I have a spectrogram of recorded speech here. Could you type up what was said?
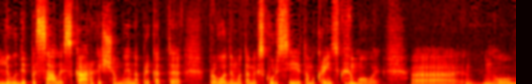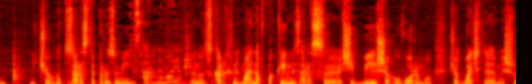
люди писали скарги, що ми, наприклад, е, проводимо там екскурсії там українською мовою. Е, ну нічого, зараз тепер розуміють. Скарг немає вже. Ну, скарг немає. Навпаки, ми зараз е, ще більше говоримо. Що от бачите, ми ж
